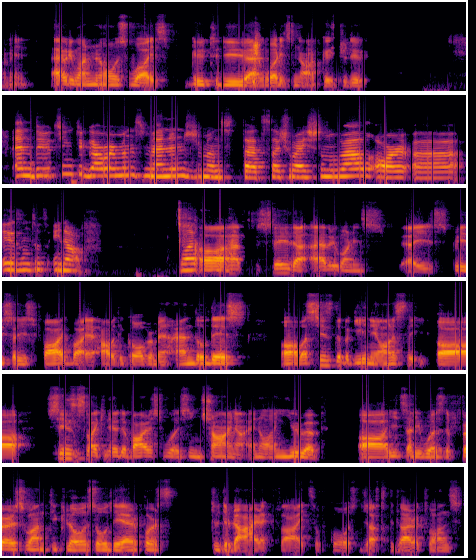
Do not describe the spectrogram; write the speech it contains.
i mean everyone knows what is good to do and what is not good to do And do you think the government manages that situation well, or uh, isn't it enough? What? Uh, I have to say that everyone is is pretty satisfied by how the government handled this. Uh, but since the beginning, honestly, uh, since like you know the virus was in China and not in Europe, uh, Italy was the first one to close all the airports to the direct flights, of course, just the direct ones.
